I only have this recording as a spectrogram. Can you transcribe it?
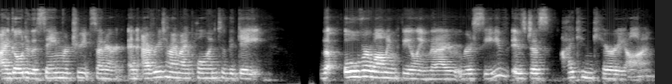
I go to the same retreat center, and every time I pull into the gate, the overwhelming feeling that I receive is just, I can carry on.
